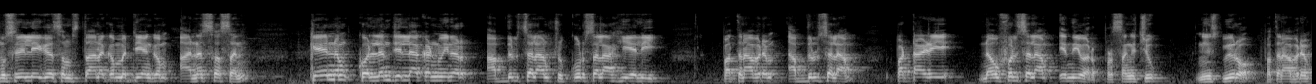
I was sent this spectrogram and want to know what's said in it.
മുസ്ലിം ലീഗ് സംസ്ഥാന കമ്മിറ്റി അംഗം Anas Hasan K N M Kollam ജില്ലാ കൺവീനർ അബ്ദുൽ സലാം ഷുക്കൂർ സലാഹി അലി പത്തനാപുരം അബ്ദുൽ സലാം പട്ടാഴി നൌഫൽ സലാം എന്നിവർ പ്രസംഗിച്ചു. News bureau Pathanapuram.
